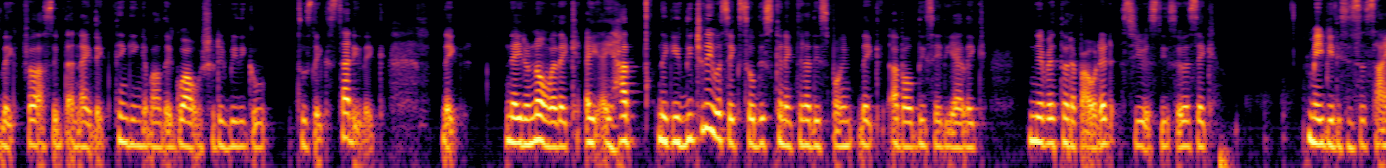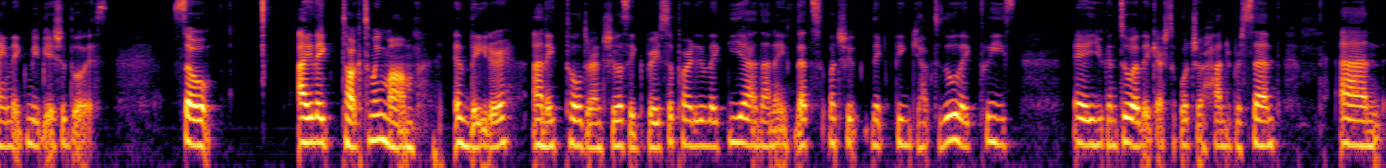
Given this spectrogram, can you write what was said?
like fell asleep that night, like thinking about like, wow, should I really go to like study? Like like I don't know, but like I, I had like it literally was like so disconnected at this point, like about this idea. like never thought about it seriously. So it was like maybe this is a sign, like maybe I should do this. So I like talked to my mom later and I told her and she was like very supportive, like, yeah, then I that's what you like think you have to do. Like please, uh, you can do it, like I support you hundred percent. And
